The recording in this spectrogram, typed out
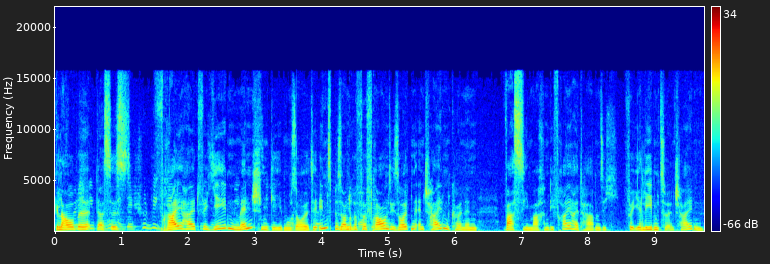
glaube, dass es Freiheit für jeden Menschen geben sollte, insbesondere für Frauen. Sie sollten entscheiden können, was sie machen, die Freiheit haben, sich für ihr Leben zu entscheiden.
